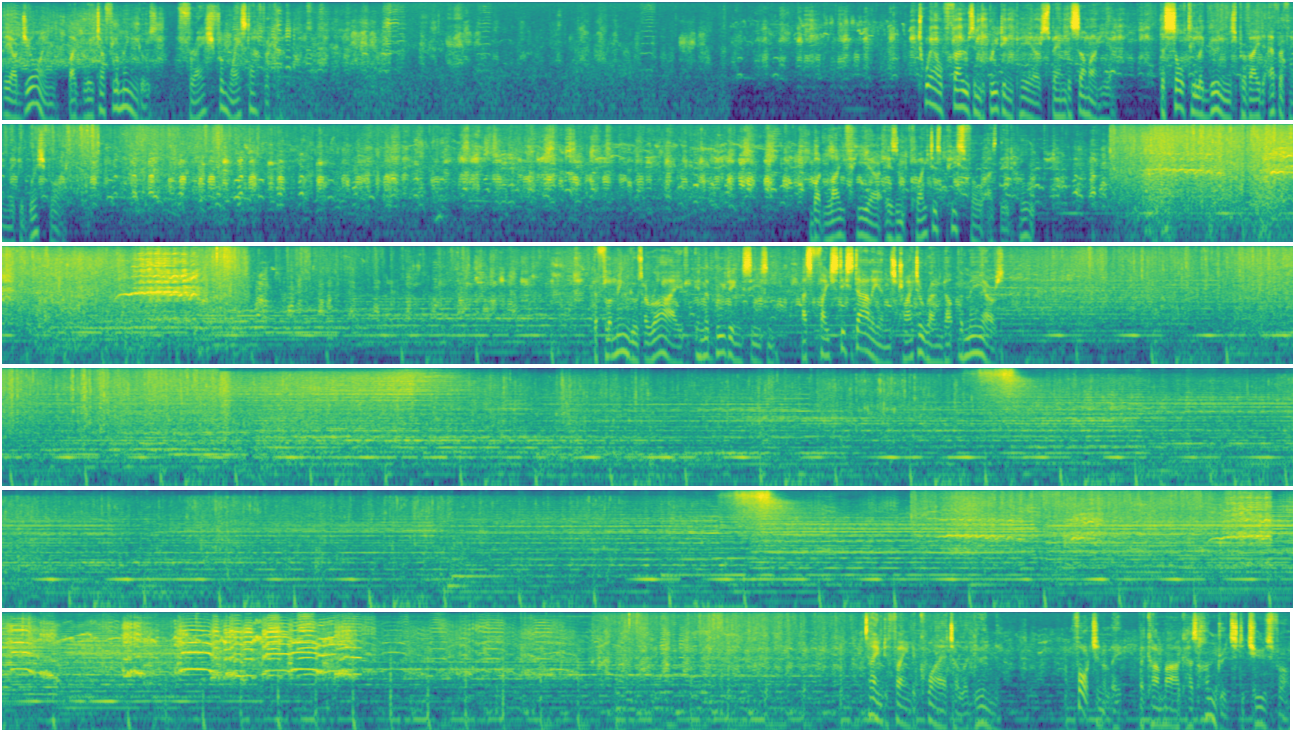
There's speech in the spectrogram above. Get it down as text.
they are joined by greater flamingos, fresh from West Africa. Twelve thousand breeding pairs spend the summer here. The salty lagoons provide everything they could wish for. But life here isn't quite as peaceful as they'd hoped. The flamingos arrive in the breeding season as feisty stallions try to round up the mares. Time to find a quieter lagoon. Fortunately, the Camargue has hundreds to choose from.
